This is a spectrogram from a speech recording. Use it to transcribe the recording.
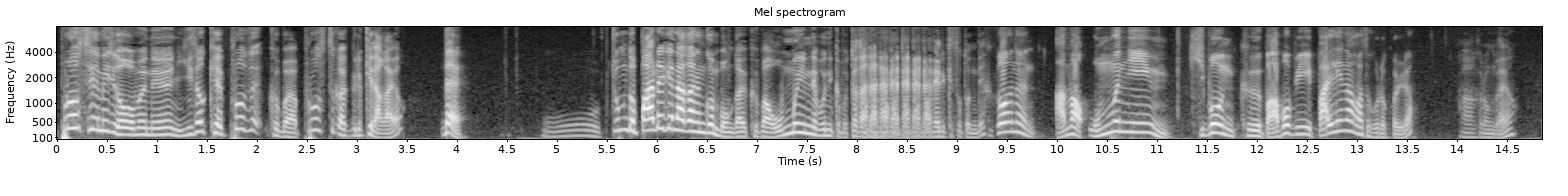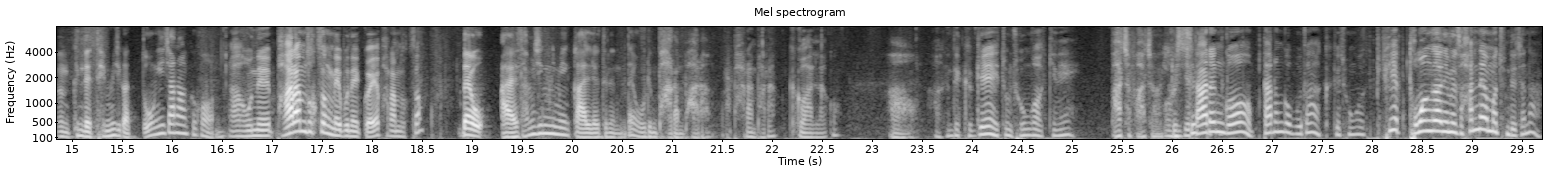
프로스트 데미지 넣으면은 이렇게 프로젝 그 뭐야 프로스트가 이렇게 나가요? 네. 오좀 더 빠르게 나가는 건 뭔가요? 그막 온무님 내 보니까 뭐 다다다다다다 이렇게 쏘던데? 그거는 아마 옴무님 기본 그 마법이 빨리 나가서 그럴걸요? 아 그런가요? 응 근데 데미지가 똥이잖아 그건. 아 오늘 바람 속성 내보낼 거예요? 바람 속성? 네, 오- 아 삼식님이니까 알려드렸는데 우린 바람 바람. 바람 바람 그거 하려고? 아아 근데 그게 좀 좋은 것 같긴 해. 맞아 맞아. 어, 이게 쓸- 다른 거 다른 거보다 그게 좋은 것 같아. 피해 도망다니면서 한 대만 맞추면 되잖아.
